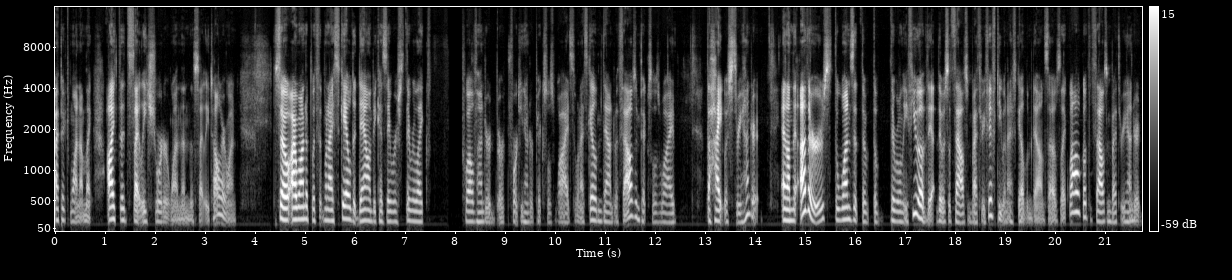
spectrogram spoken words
I picked one. I'm like, I like the slightly shorter one than the slightly taller one. So I wound up with when I scaled it down because they were they were like 1200 or 1400 pixels wide. So when I scaled them down to 1000 pixels wide, the height was 300. And on the others, the ones that the, the there were only a few of, the, there was a 1000 by 350 when I scaled them down. So I was like, well, I'll go with 1000 by 300.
